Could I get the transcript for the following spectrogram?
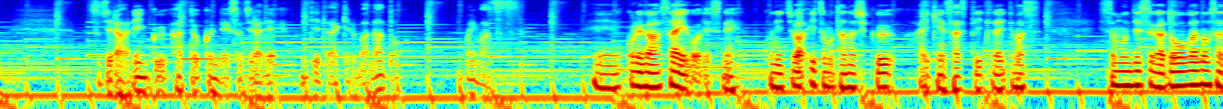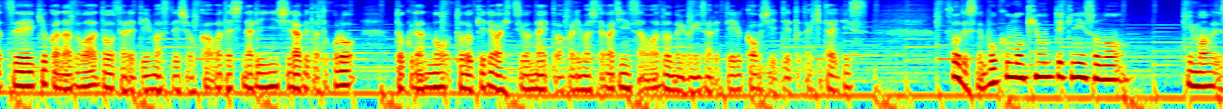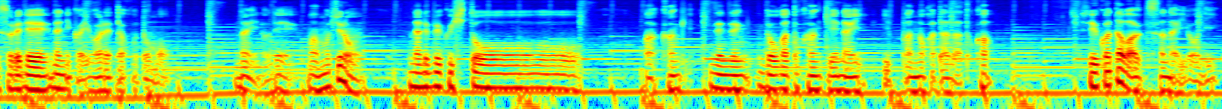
そちらリンク貼っておくんでそちらで見ていただければなと思います、えー、これが最後ですね。こんにちは。いつも楽しく拝見させていただいてます。質問ですが動画の撮影許可などはどうされていますでしょうか？私なりに調べたところ独断の届けでは必要ないと分かりましたが仁さんはどのようにされているか教えていただきたいです。そうですね。僕も基本的にその今までそれで何か言われたこともないのでまあもちろんなるべく人まあ、関係全然動画と関係ない一般の方だとかそういう方は映さないようにっ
